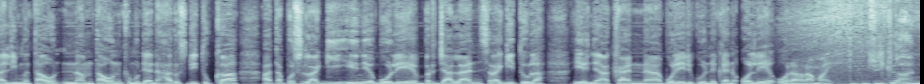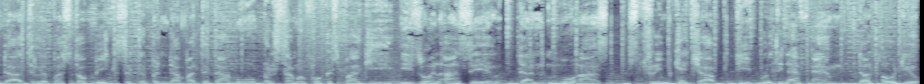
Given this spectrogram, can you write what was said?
uh, 5 tahun 6 tahun kemudian harus ditukar ataupun selagi ianya boleh berjalan selagi itulah ianya akan uh, boleh digunakan oleh orang ramai. Jika anda terlepas topik serta pendapat tetamu bersama Fokus Pagi, Izwan Azir dan Muaz, stream catch up di blutinfm.audio.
